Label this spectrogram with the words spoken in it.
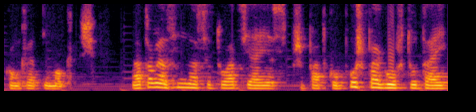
konkretnym okresie. Natomiast inna sytuacja jest w przypadku puszpegów. Tutaj,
